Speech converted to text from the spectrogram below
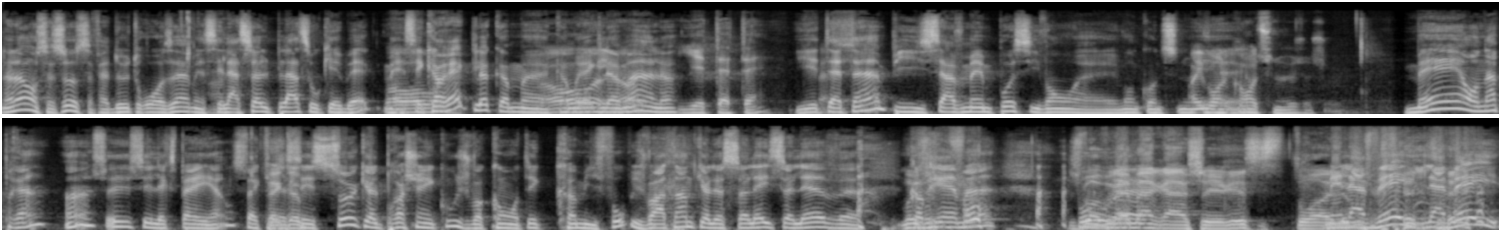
Non, non, c'est ça, ça fait deux, trois ans, mais c'est la seule place au Québec. Mais Oh, c'est correct, là, comme, euh, comme Oh, ouais, règlement, là. Il était temps. Il était temps, puis ils savent même pas s'ils vont, euh, ils vont continuer. Ah, ils vont euh, le continuer, c'est sûr. Mais on apprend, hein, c'est, c'est l'expérience. Fait que c'est sûr que le prochain coup, je vais compter comme il faut, puis je vais attendre que le soleil se lève euh, Moi, comme faut- vraiment. Je vais pour, euh, vraiment renchérir cette histoire. Mais la veille, la veille,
